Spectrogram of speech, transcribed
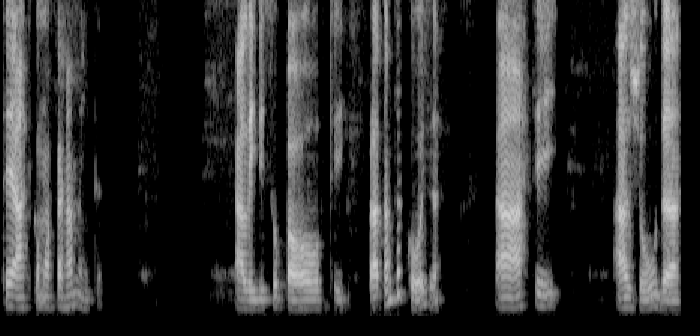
ter arte como uma ferramenta ali de suporte para tanta coisa. A arte ajuda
